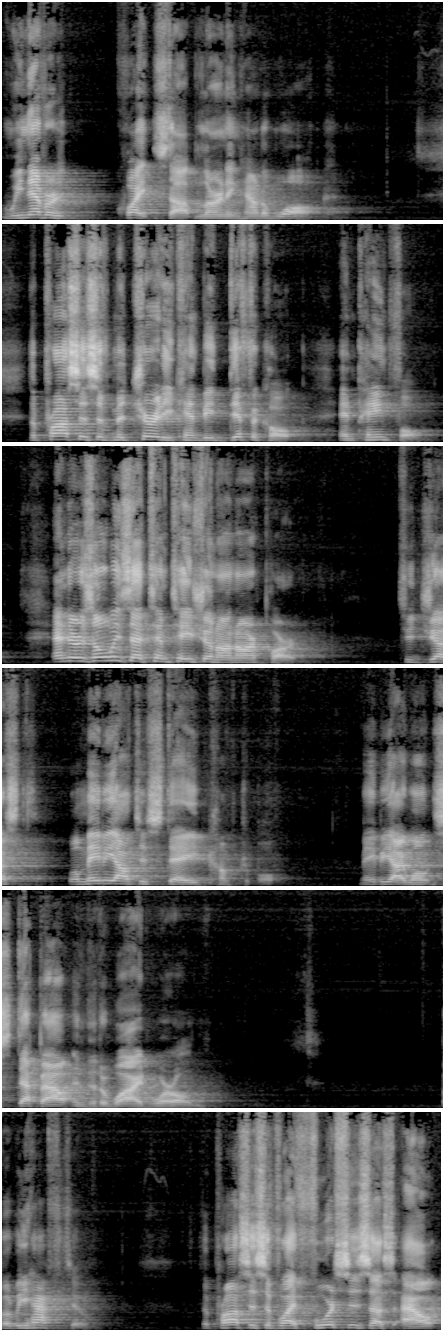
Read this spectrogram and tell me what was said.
We never quite stop learning how to walk. The process of maturity can be difficult and painful. And there's always that temptation on our part to just, well, maybe I'll just stay comfortable. Maybe I won't step out into the wide world. But we have to. The process of life forces us out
